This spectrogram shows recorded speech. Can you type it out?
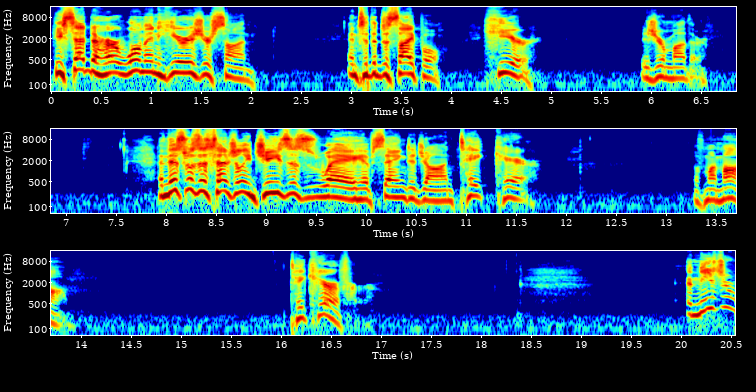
he said to her, Woman, here is your son. And to the disciple, Here is your mother. And this was essentially Jesus' way of saying to John, Take care of my mom. Take care of her. And these are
